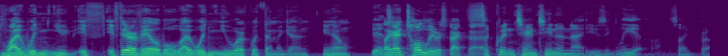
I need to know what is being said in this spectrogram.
why wouldn't you if if they're available? Why wouldn't you work with them again? You know, Yeah, it's like I totally respect that. It's like Quentin Tarantino not using Leo. It's like, bro,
